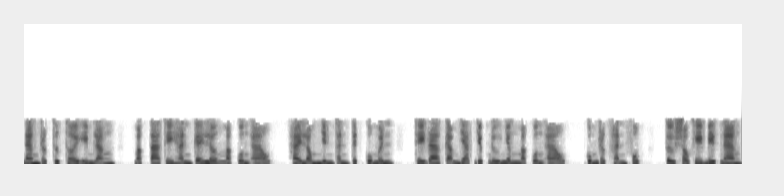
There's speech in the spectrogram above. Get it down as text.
nàng rất thức thời im lặng, mặt ta thi hành kế lớn mặc quần áo, hài lòng nhìn thành tích của mình, thì ra cảm giác giúp nữ nhân mặc quần áo, cũng rất hạnh phúc, từ sau khi biết nàng,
